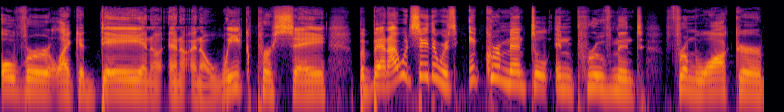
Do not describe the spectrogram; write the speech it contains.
over like a day and a, and a, and a week per se. But ben i would say there was incremental improvement from walker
